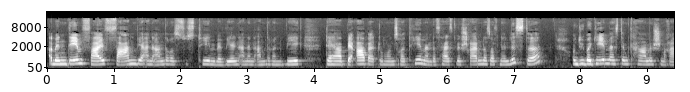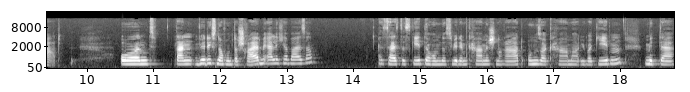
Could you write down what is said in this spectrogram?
Aber in dem Fall fahren wir ein anderes System, wir wählen einen anderen Weg der Bearbeitung unserer Themen. Das heißt, wir schreiben das auf eine Liste und übergeben es dem karmischen Rat. Und dann würde ich es noch unterschreiben, ehrlicherweise. Das heißt, es geht darum, dass wir dem karmischen Rat unser Karma übergeben, mit der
